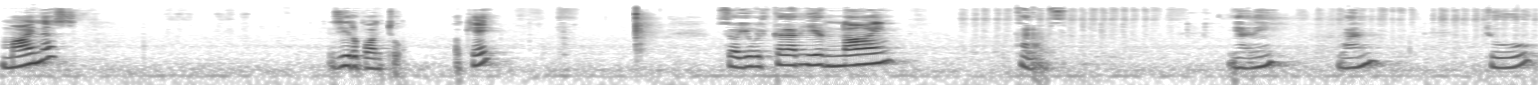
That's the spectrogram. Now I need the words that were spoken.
minus 0 0.2 okay? So you will color here nine columns. يعني one two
